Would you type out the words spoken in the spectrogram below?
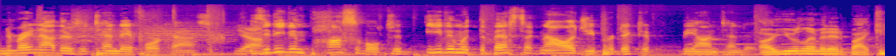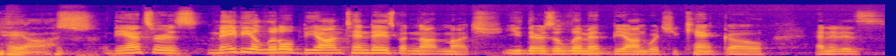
Right now, there's a 10 day forecast. Yeah. Is it even possible to, even with the best technology, predict it beyond 10 days? are you limited by chaos the answer is maybe a little beyond ten days, but not much. You, there's a limit beyond which you can't go, and it is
